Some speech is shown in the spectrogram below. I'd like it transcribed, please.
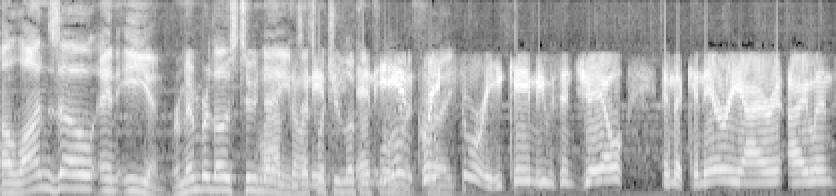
Alonzo and Ian. Remember those two Alonzo names. That's what you're looking and for. And Ian, with, great uh, story. He came. He was in jail in the Canary Islands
